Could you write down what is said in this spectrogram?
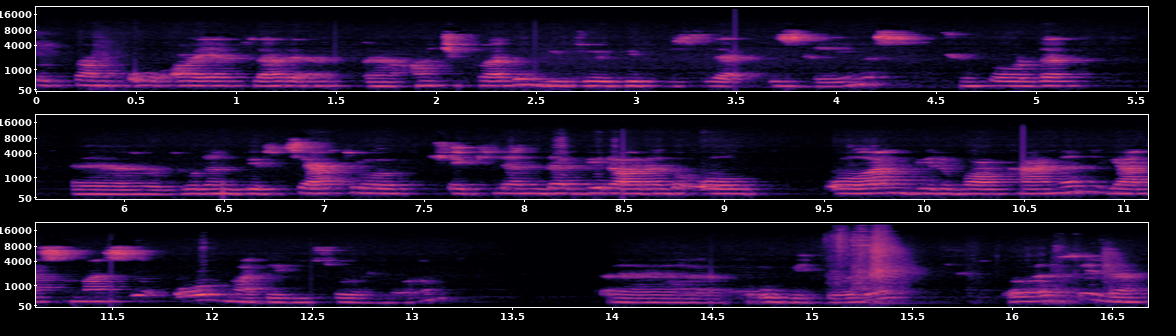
tutan o ayetleri e, açıkladığı videoyu bir izle, izleyiniz. Çünkü orada e, bunun bir tiyatro şeklinde bir arada ol, olan bir vakanın yansıması olmadığını söylüyorum e, o videoda. Dolayısıyla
